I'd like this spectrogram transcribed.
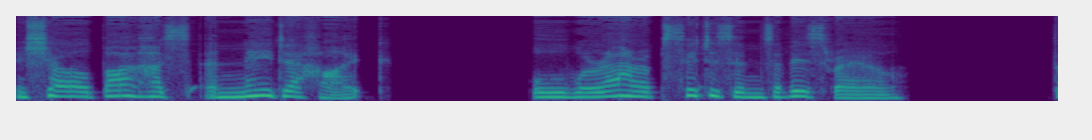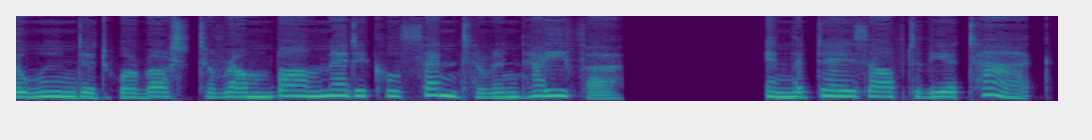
Michelle Bahouth and Nader Hayek. All were Arab citizens of Israel. The wounded were rushed to Rambam Medical Center in Haifa. In the days after the attack,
